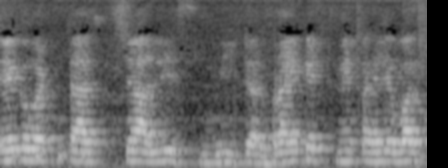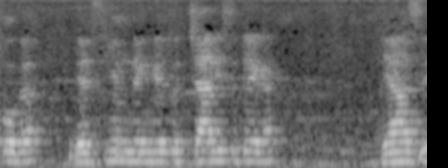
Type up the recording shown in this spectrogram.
एक बट्टा चालीस मीटर। ब्रैकेट में पहले वर्क होगा, एलसीएम देंगे तो चालीस देगा। यहाँ से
